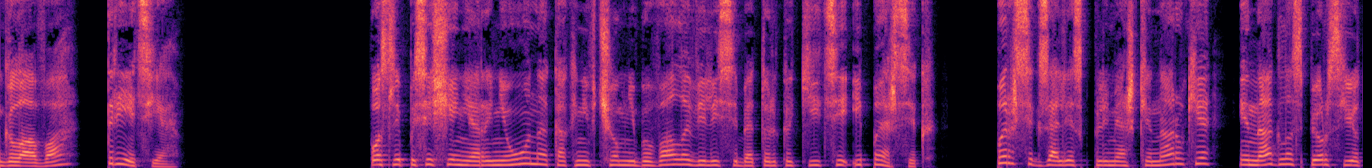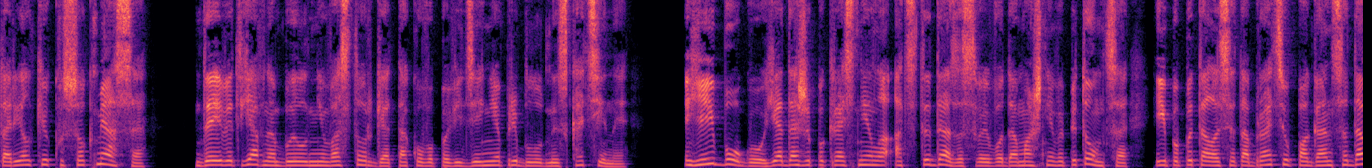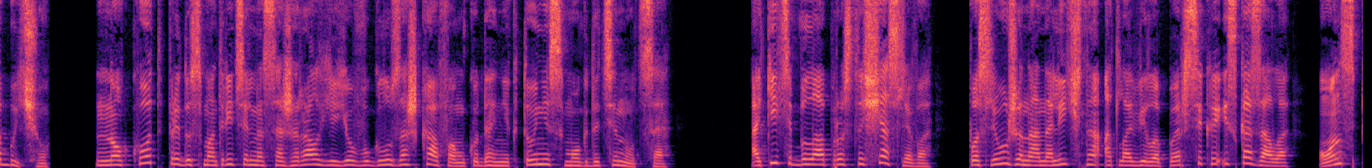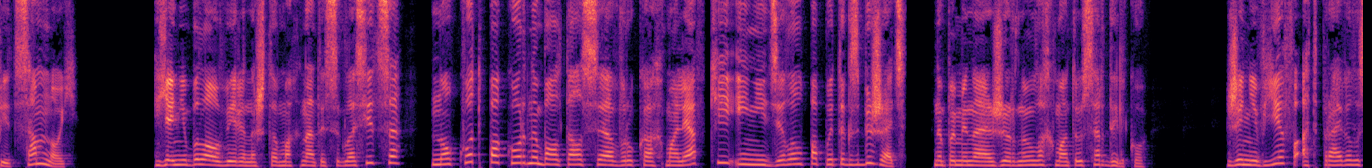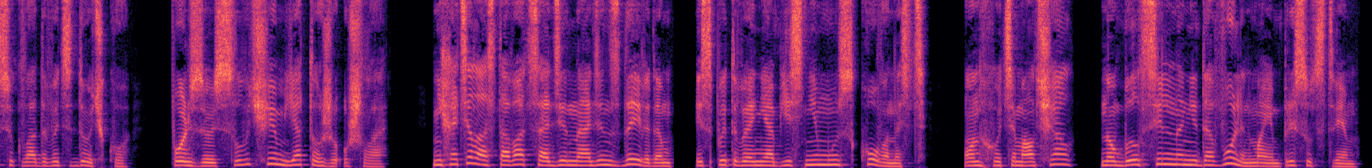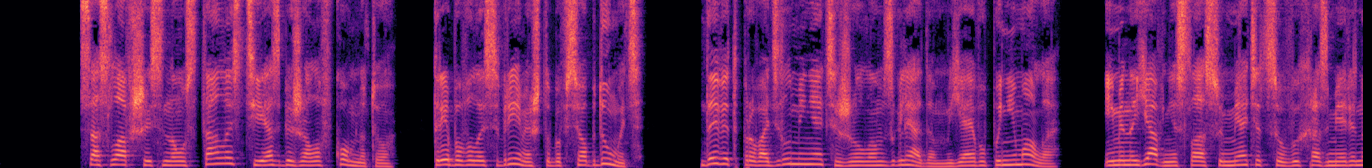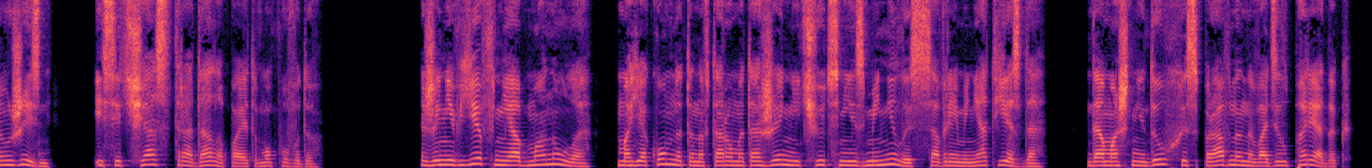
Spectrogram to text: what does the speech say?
Глава третья После посещения Рениона, как ни в чем не бывало, вели себя только Кити и Персик. Персик залез к племяшке на руки и нагло спер с ее тарелки кусок мяса. Дэвид явно был не в восторге от такого поведения приблудной скотины. Ей-богу, я даже покраснела от стыда за своего домашнего питомца и попыталась отобрать у поганца добычу, но кот предусмотрительно сожрал ее в углу за шкафом, куда никто не смог дотянуться. А Кити была просто счастлива. После ужина она лично отловила Персика и сказала «Он спит со мной». Я не была уверена, что мохнатый согласится, но кот покорно болтался в руках малявки и не делал попыток сбежать, напоминая жирную лохматую сардельку. Женевьев отправилась укладывать дочку. Пользуясь случаем, я тоже ушла. Не хотела оставаться один на один с Дэвидом, испытывая необъяснимую скованность. Он хоть и молчал, но был сильно недоволен моим присутствием. Сославшись на усталость, я сбежала в комнату. Требовалось время, чтобы все обдумать. Дэвид проводил меня тяжелым взглядом, я его понимала. Именно я внесла сумятицу в их размеренную жизнь и сейчас страдала по этому поводу. Женевьев не обманула. Моя комната на втором этаже ничуть не изменилась со времени отъезда. Домашний дух исправно наводил порядок.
